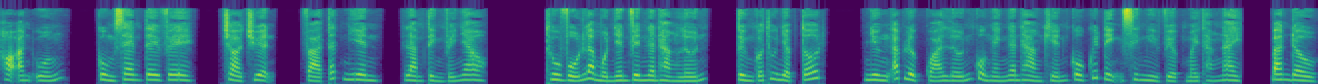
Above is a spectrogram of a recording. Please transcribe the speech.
họ ăn uống, cùng xem tv trò chuyện và tất nhiên làm tình với nhau. Thu vốn là một nhân viên ngân hàng lớn, từng có thu nhập tốt, nhưng áp lực quá lớn của ngành ngân hàng khiến cô quyết định xin nghỉ việc mấy tháng nay. Ban đầu,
